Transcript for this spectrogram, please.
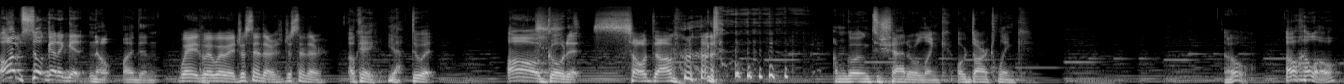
Oh, I'm still gonna get. No, I didn't. Wait, wait, wait, wait. Just in there. Just in there. Okay, yeah, do it. Oh, goat it. So dumb. I'm going to Shadow Link or Dark Link. oh. Oh, hello.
